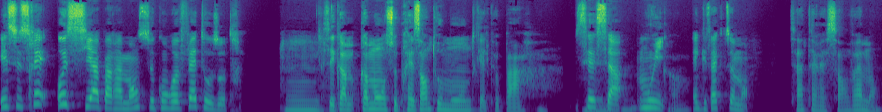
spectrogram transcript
Et ce serait aussi apparemment ce qu'on reflète aux autres. Hmm, C'est comme comment on se présente au monde quelque part. C'est Hmm, ça, oui, exactement. C'est intéressant, vraiment,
